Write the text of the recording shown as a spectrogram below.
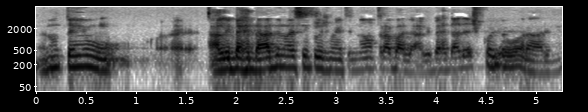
Eu não tenho é, a liberdade não é simplesmente não trabalhar, a liberdade é escolher o horário, né?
